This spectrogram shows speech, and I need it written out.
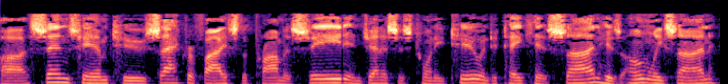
uh, sends him to sacrifice the promised seed in Genesis 22 and to take his son, his only son,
